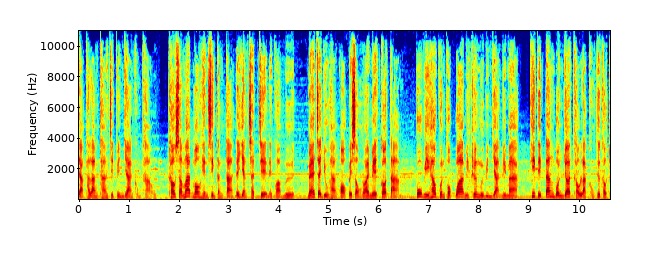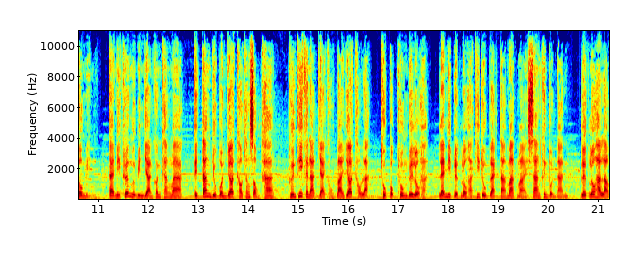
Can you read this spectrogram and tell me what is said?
จากพลังทางจิตวิญญาณของเขา เขาสามารถมองเห็นสิ่งต่างๆ ได้อย่างชัดเจนในความมืด แม้จะอยู่ห่างออกไป 200 เมตรก็ตาม ผู้วีเฮาค้นพบว่ามีเครื่องมือวิญญาณไม่มาก ที่ติดตั้งบนยอดเขาหลักของเทือกเขาโตหมิน แต่มีเครื่องมือวิญญาณค่อนข้างมาก ติดตั้งอยู่บนยอดเขาทั้งสองข้าง พื้นที่ขนาดใหญ่ของปลายยอดเขาหลัก ถูกปกคลุมด้วยโลหะ และมีเปลือกโลหะที่ดูแปลกตามากมายสร้างขึ้นบนนั้น เปลือกโลหะเหล่า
